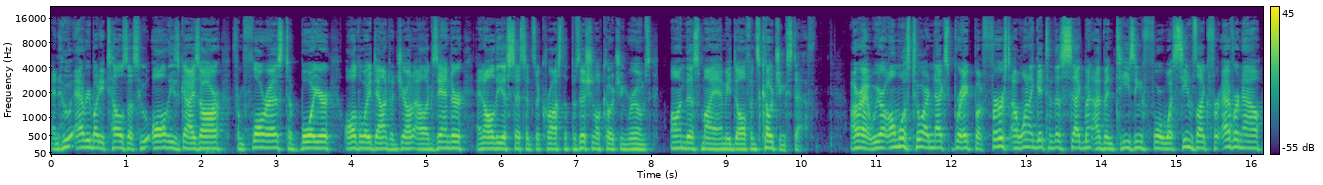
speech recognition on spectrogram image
and who everybody tells us who all these guys are, from Flores to Boyer, all the way down to Gerald Alexander and all the assistants across the positional coaching rooms on this Miami Dolphins coaching staff. All right, we are almost to our next break, but first I want to get to this segment I've been teasing for what seems like forever now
